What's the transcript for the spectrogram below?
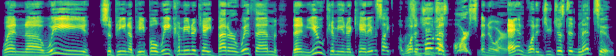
when uh, we subpoena people, we communicate better with them than you communicate. It was like it was What a did you just- of horse manure. And what did you just admit to?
